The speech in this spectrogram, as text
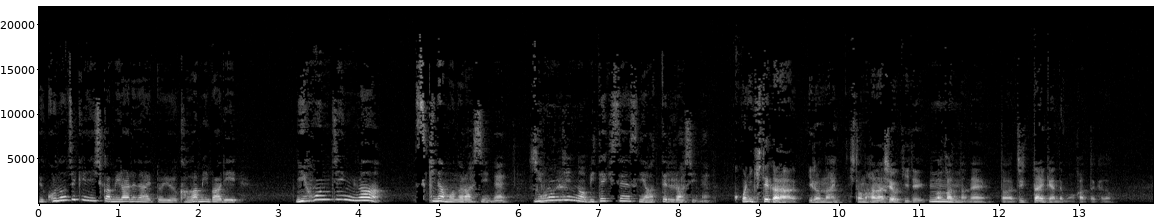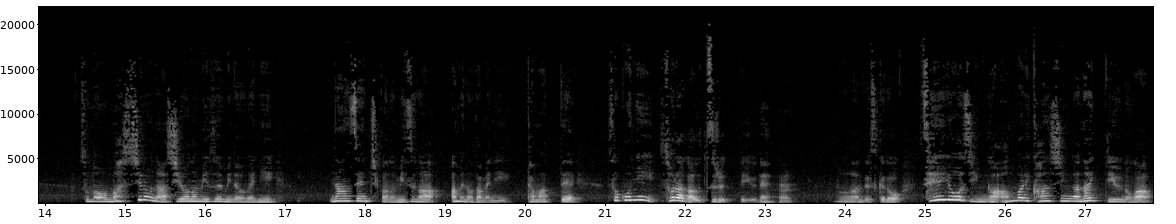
でこの時期にしか見られないという鏡張り。日本人が好きなものらしいね。日本人の美的センスに合ってるらしいね。ここに来てからいろんな人の話を聞いて分かったね、だから実体験でも分かったけど。その真っ白な塩の湖の上に何センチかの水が雨のために溜まってそこに空が映るっていうね。うん。ものなんですけど西洋人があんまり関心がないっていうのが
